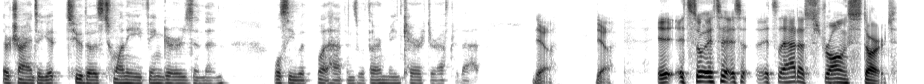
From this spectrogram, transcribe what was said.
they're trying to get to those 20 fingers and then we'll see what what happens with our main character after that. Yeah, yeah. It, it's so it's a, it's a, it's had a strong start,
